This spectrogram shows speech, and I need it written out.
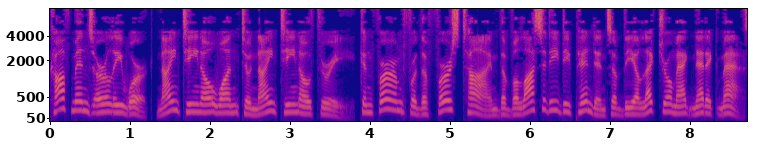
Kaufmann's early work 1901 confirmed for the first time the velocity dependence of the electromagnetic mass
